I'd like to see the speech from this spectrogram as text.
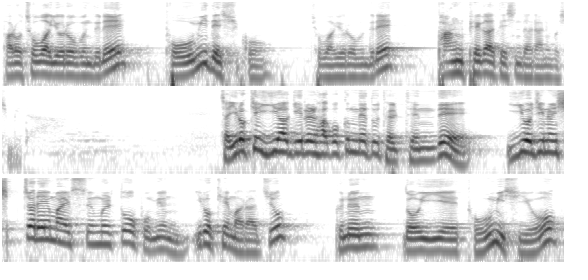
바로 저와 여러분들의 도움이 되시고 저와 여러분들의 방패가 되신다라는 것입니다. 자, 이렇게 이야기를 하고 끝내도 될 텐데 이어지는 10절의 말씀을 또 보면 이렇게 말하죠. 그는 너희의 도움이시요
